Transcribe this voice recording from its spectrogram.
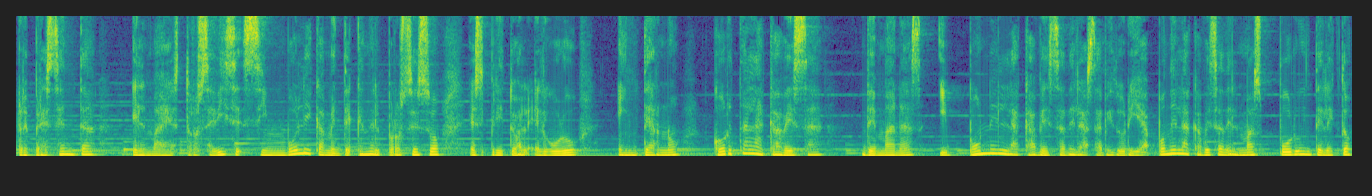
representa el maestro. Se dice simbólicamente que en el proceso espiritual el gurú interno corta la cabeza de manas y pone la cabeza de la sabiduría, pone la cabeza del más puro intelecto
